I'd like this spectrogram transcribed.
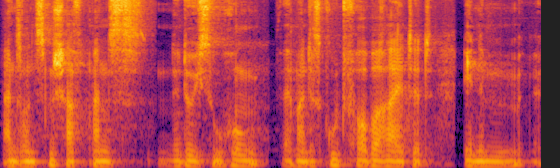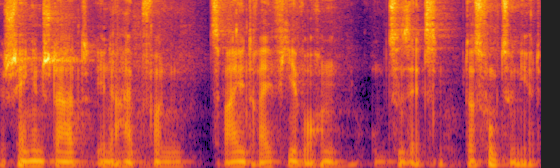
Ansonsten schafft man es, eine Durchsuchung, wenn man das gut vorbereitet, in einem Schengen-Staat innerhalb von zwei, drei, vier Wochen umzusetzen. Das funktioniert.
